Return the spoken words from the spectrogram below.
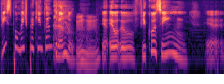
principalmente para quem tá entrando. Uhum. Eu, eu, eu fico assim. é,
